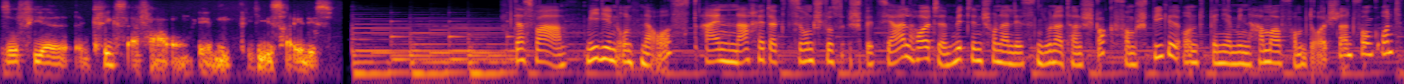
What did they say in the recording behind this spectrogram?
so viel Kriegserfahrung eben wie die Israelis. Das war Medien und Nahost, ein Nachredaktionsschluss-Spezial heute mit den Journalisten Jonathan Stock vom Spiegel und Benjamin Hammer vom Deutschlandfunk und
